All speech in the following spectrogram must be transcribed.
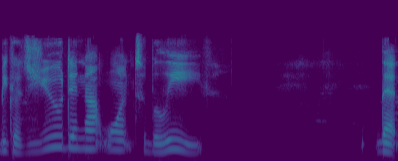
because you did not want to believe that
